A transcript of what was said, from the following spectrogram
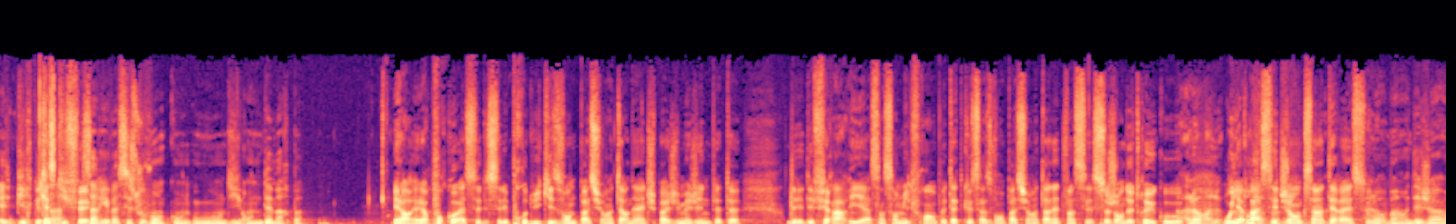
Et pire que Qu'est-ce qui fait? Ça arrive assez souvent où on dit, on ne démarre pas alors, alors, pourquoi? C'est des produits qui se vendent pas sur Internet? Je sais pas, j'imagine peut-être euh, des, des, Ferrari à 500 000 francs. Peut-être que ça se vend pas sur Internet. Enfin, c'est ce genre de truc où il n'y a pas assez de gens que ça intéresse. Alors, ben, déjà,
